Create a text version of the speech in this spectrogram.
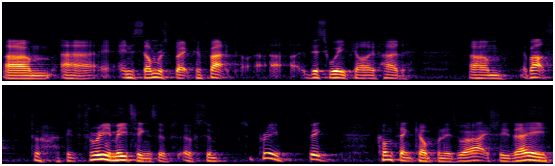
Um, uh, in some respects, in fact, uh, this week I've had um, about, th- I think, three meetings of, of some, some, pretty big content companies where actually they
